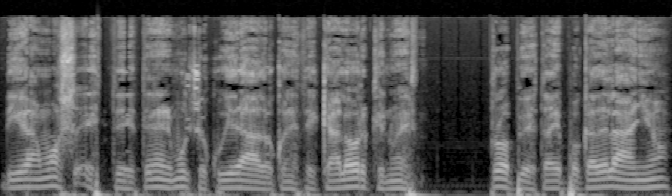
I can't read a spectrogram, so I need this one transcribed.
digamos, este, tener mucho cuidado con este calor que no es propio de esta época del año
